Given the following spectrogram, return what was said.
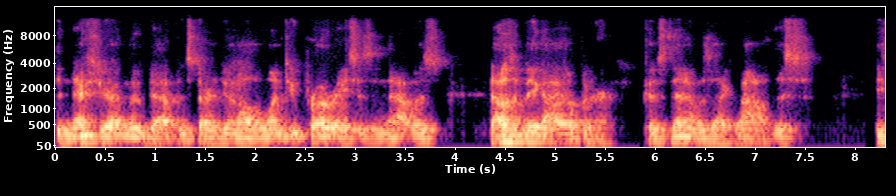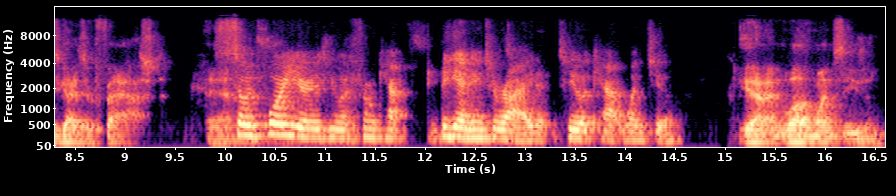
the next year I moved up and started doing all the one two pro races, and that was that was a big eye opener because then it was like, wow, this these guys are fast. And So in four years, you went from cat beginning to ride to a cat one two. yeah, and well, in one season.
